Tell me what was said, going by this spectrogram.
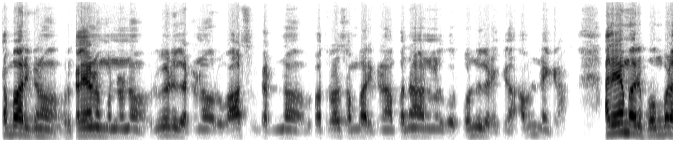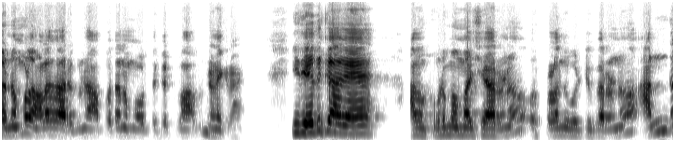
சம்பாதிக்கணும் ஒரு கல்யாணம் பண்ணணும் ஒரு வீடு கட்டணும் ஒரு வாசல் கட்டணும் ஒரு பத்து ரூபா சம்பாதிக்கணும் அப்பதான் நம்மளுக்கு ஒரு பொண்ணு கிடைக்கும் அப்படின்னு நினைக்கிறான். அதே மாதிரி பொம்பளை நம்மளும் அழகா இருக்கணும் அப்பதான் நம்ம ஒருத்தர் கட்டுவோம் அப்படின்னு நினைக்கிறான். இது எதுக்காக? அவன் குடும்பமா சேரணும் ஒரு குழந்தை குட்டி பெறணும் அந்த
